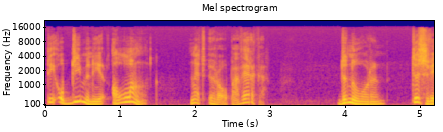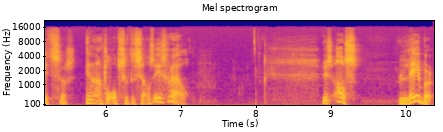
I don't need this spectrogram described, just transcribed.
die op die manier al lang met Europa werken. De Noren, de Zwitsers, in een aantal opzichten zelfs Israël. Dus als Labour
